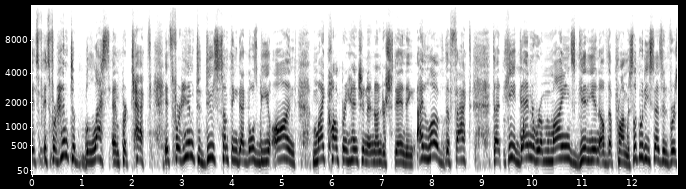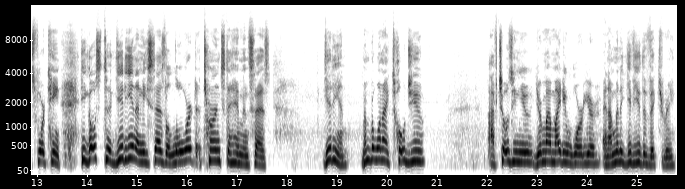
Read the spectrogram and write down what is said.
It's, it's for him to bless and protect. It's for him to do something that goes beyond my comprehension and understanding. I love the fact that he then reminds Gideon of the promise. Look what he says in verse 14. He goes to Gideon and he says, the Lord turns to him and says, Gideon, remember when I told you I've chosen you, you're my mighty warrior, and I'm going to give you the victory.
